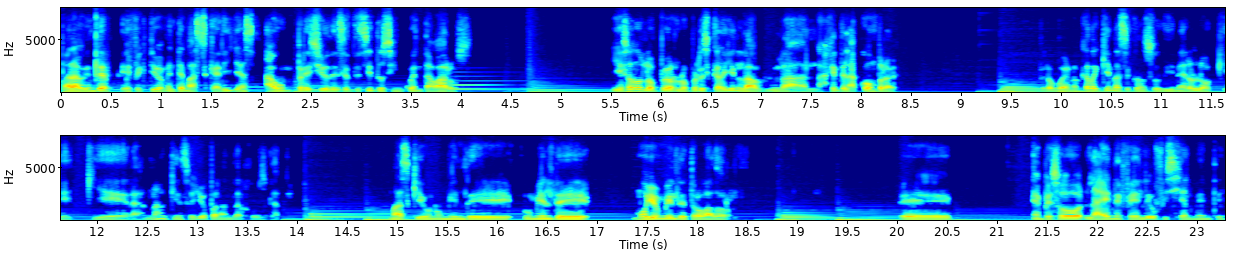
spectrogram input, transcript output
para vender efectivamente mascarillas a un precio de 750 varos. Y eso no es lo peor, lo peor es que alguien la, la, gente la compra. Pero bueno, cada quien hace con su dinero lo que quiera, ¿no? ¿Quién soy yo para andar juzgando? Más que un humilde, humilde, muy humilde trovador. Eh, empezó la NFL oficialmente.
